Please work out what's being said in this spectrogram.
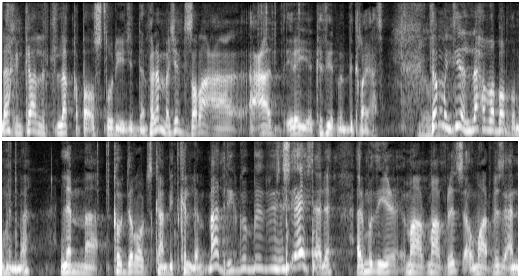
لكن كانت لقطة أسطورية جدا. فلما شفت صراحة عاد إلي كثير من الذكريات. ثم جينا اللحظه برضه مهمة لما كودي رودز كان بيتكلم ما أدري يسأله المذيع مار مافرز أو مارفز عن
